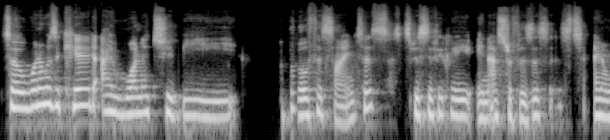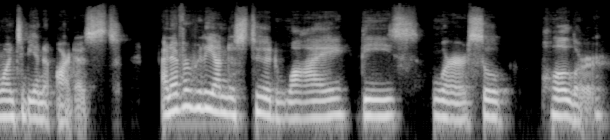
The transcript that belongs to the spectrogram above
So when i was a kid i wanted to be both a scientist, specifically an astrophysicist, and I want to be an artist. I never really understood why these were so polar.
